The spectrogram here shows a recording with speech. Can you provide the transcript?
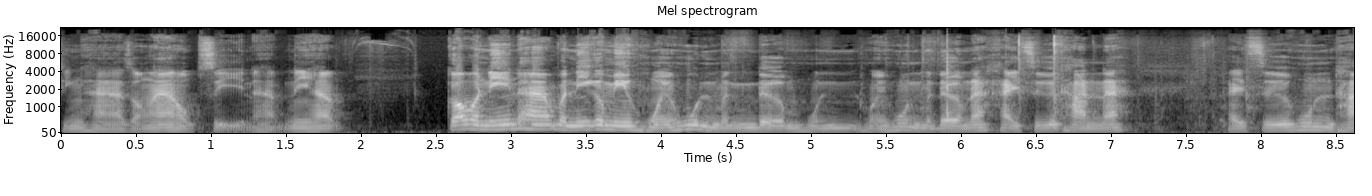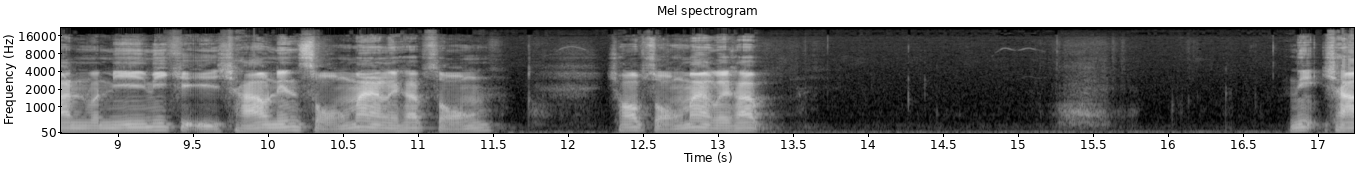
สิงหาสองห้าหกสี่นะครับนี่ครับ ก็วันนี้นะวันนี้ก็มีหวยหุ้นเหมือนเดิมหุนหวยหุ้นเหมือนเดิมนะใครซื้อทันนะใครซื้อหุ้นทันวันนี้นี่ขีอีเช้าเน้นสองมากเลยครับสองชอบสองมากเลยครับ นี่เช้า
